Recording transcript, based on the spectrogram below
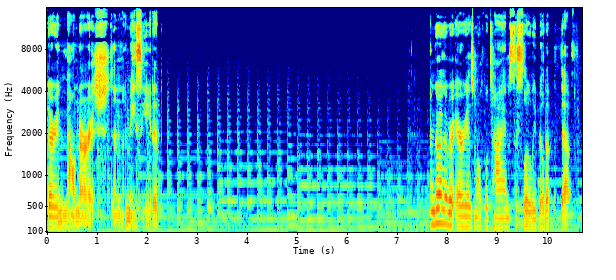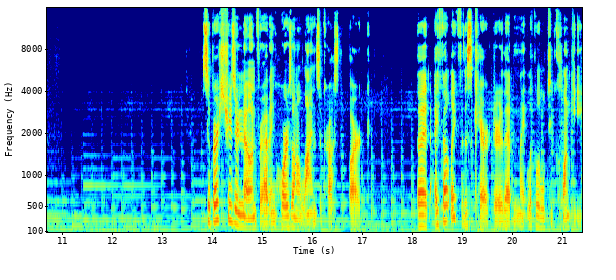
very malnourished and emaciated. I'm going over areas multiple times to slowly build up the depth. So birch trees are known for having horizontal lines across the bark. But I felt like for this character that might look a little too clunky.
